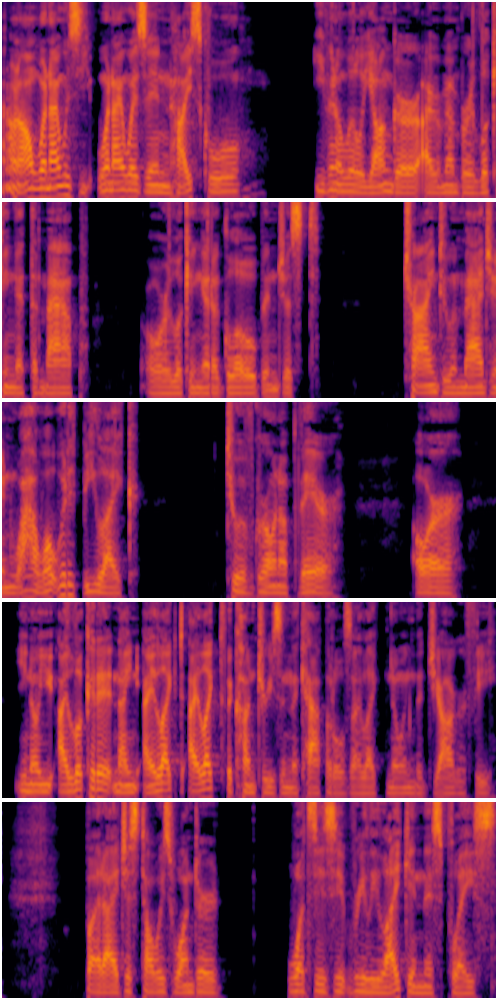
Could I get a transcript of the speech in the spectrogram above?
I don't know. When I was when I was in high school, even a little younger, I remember looking at the map or looking at a globe and just trying to imagine, wow, what would it be like to have grown up there? Or you know, you, I look at it and I, I liked I liked the countries and the capitals. I liked knowing the geography, but I just always wondered, what is it really like in this place?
